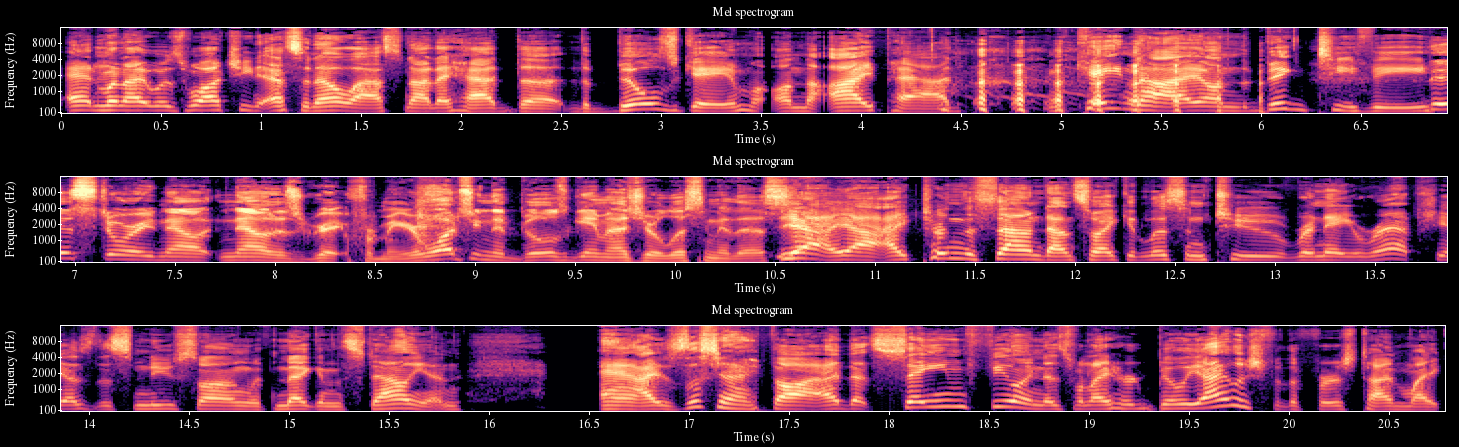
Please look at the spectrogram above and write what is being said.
And when I was watching SNL last night, I had the the Bills game on the iPad, and Kate and I on the big TV. This story now now is great for me. You're watching the Bills game as you're listening to this. Yeah, yeah. Yeah. I turned the sound down so I could listen to Renee Rapp. She has this new song with Megan Thee Stallion. And I was listening, I thought I had that same feeling as when I heard Billie Eilish for the first time, like,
